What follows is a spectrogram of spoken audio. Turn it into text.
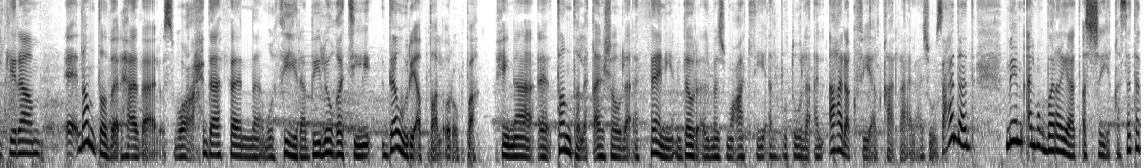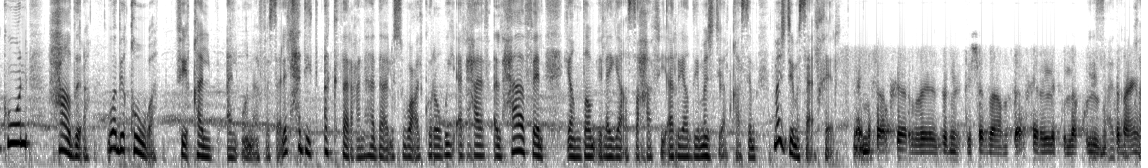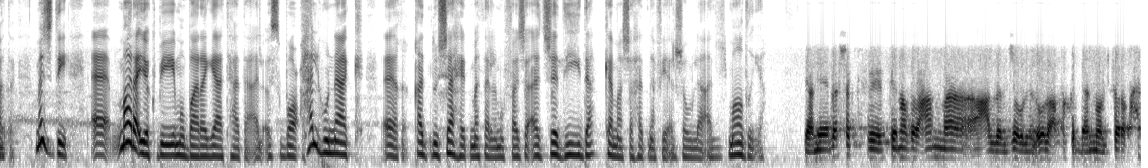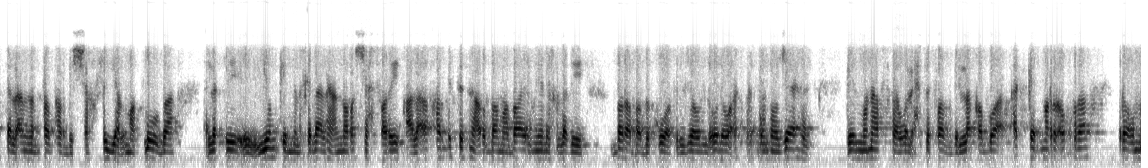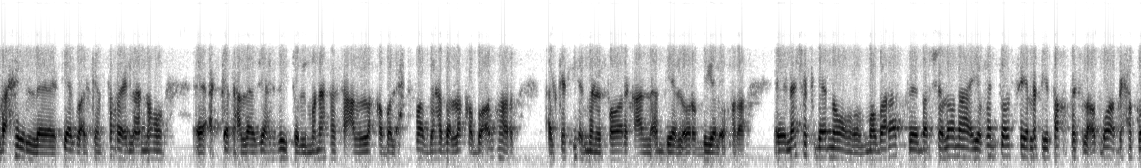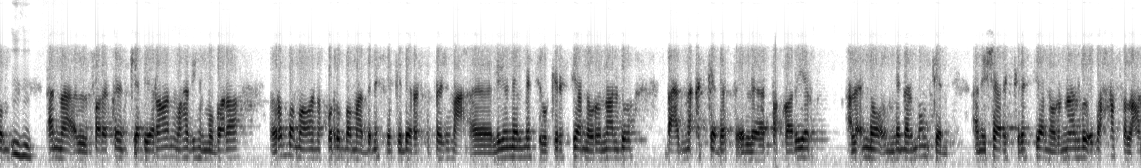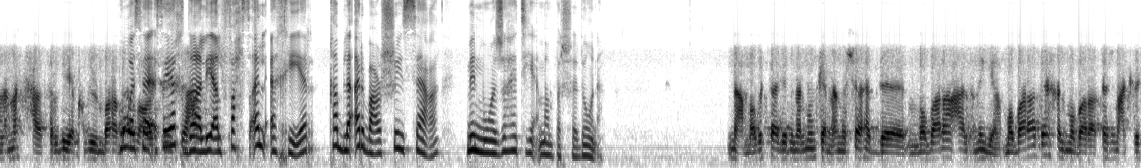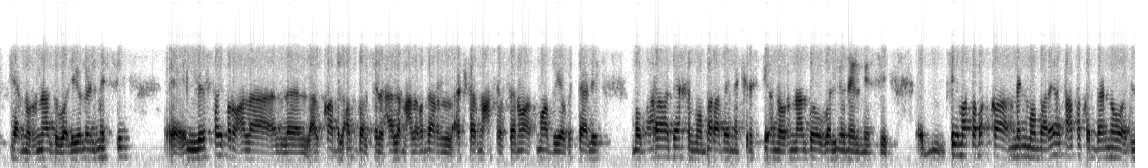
الكرام ننتظر هذا الأسبوع احداثا مثيرة بلغة دوري أبطال أوروبا حين تنطلق الجولة الثانية من دور المجموعات للبطولة الأعرق في القارة العجوز. عدد من المباريات الشيقة ستكون حاضرة وبقوة. في قلب المنافسة. للحديث أكثر عن هذا الأسبوع الكروي الحافل ينضم إلي الصحفي الرياضي مجدي القاسم. مجدي مساء الخير. مساء الخير زميلتي شذا مساء الخير لك ولكل المستمعين. مجدي ما رأيك بمباريات هذا الأسبوع؟ هل هناك قد نشاهد مثلا مفاجآت جديدة كما شاهدنا في الجولة الماضية؟ يعني لا شك في, في نظرة عامة على الجولة الأولى. أعتقد أنه الفرق حتى الآن لم تظهر بالشخصية المطلوبة. التي يمكن من خلالها أن نرشح فريق على آخر. باستثناء ربما بايرن ميونخ الذي ضرب بقوة في الجولة الأولى وأثبت أنه جاهز للمنافسة والاحتفاظ باللقب. وأكد مرة أخرى رغم رحيل تياغو الكانتارا إلا أنه أكد على جاهزيته للمنافسة على اللقب والاحتفاظ بهذا اللقب. وأظهر الكثير من الفوارق عن الأندية الأوروبية الأخرى. لا شك بانه مباراة برشلونة يوفنتوس هي التي تخطف الأضواء بحكم أن الفريقين كبيران وهذه المباراة ربما ونقول ربما بنسبة كبيرة ستجمع ليونيل ميسي وكريستيانو رونالدو بعد ما أكدت التقارير على إنه من الممكن أن يشارك كريستيانو رونالدو إذا حصل على مسحة سلبية قبل المباراة هو سيخضع للفحص الأخير قبل 24 ساعة من مواجهته أمام برشلونة. نعم وبالتالي من الممكن أن نشاهد مباراة عالمية، مباراة داخل مباراة تجمع كريستيانو رونالدو وليونيل ميسي اللي سيطروا على الألقاب الأفضل في العالم على مدار أكثر من عشر سنوات ماضية وبالتالي مباراة داخل مباراة بين كريستيانو رونالدو وليونيل ميسي. فيما تبقى من مباريات أعتقد بأنه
